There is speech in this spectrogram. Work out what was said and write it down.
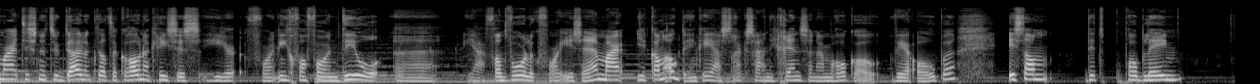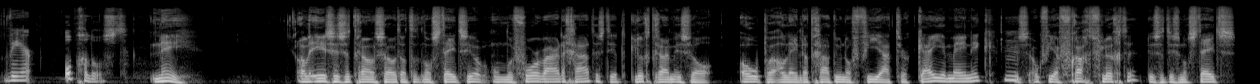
Maar het is natuurlijk duidelijk dat de coronacrisis hier voor in ieder geval voor een deel uh, ja, verantwoordelijk voor is. Hè? Maar je kan ook denken, ja, straks gaan die grenzen naar Marokko weer open. Is dan dit probleem weer opgelost? Nee. Allereerst is het trouwens zo dat het nog steeds onder voorwaarden gaat. Dus dit luchtruim is wel open. Alleen dat gaat nu nog via Turkije, meen ik. Hm. Dus ook via vrachtvluchten. Dus het is nog steeds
